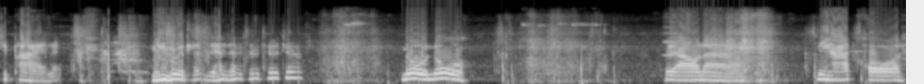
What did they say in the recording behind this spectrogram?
ชิบหายแล้ว มันมืดแล้วเดี๋ยวเดี๋ยวเดี๋ยวเดี๋ยวเดี๋ยว no no ไม่เอานะนี่ฮาร์ดคอร์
